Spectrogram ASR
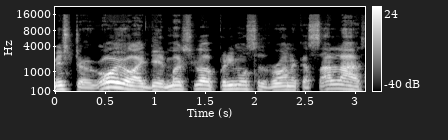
Mr. Goyo, I did. Much love. Primo says Veronica Salas.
